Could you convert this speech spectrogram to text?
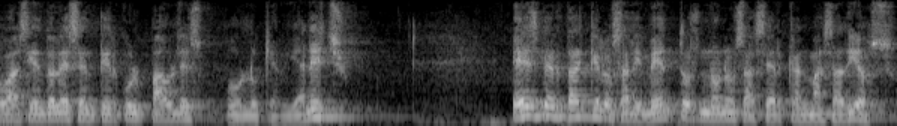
o haciéndoles sentir culpables por lo que habían hecho. Es verdad que los alimentos no nos acercan más a Dios,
